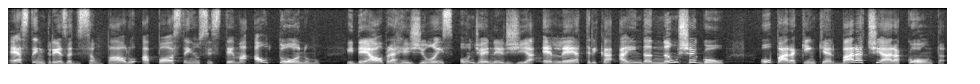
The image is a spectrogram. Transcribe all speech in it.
Esta empresa de São Paulo aposta em um sistema autônomo ideal para regiões onde a energia elétrica ainda não chegou ou para quem quer baratear a conta.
